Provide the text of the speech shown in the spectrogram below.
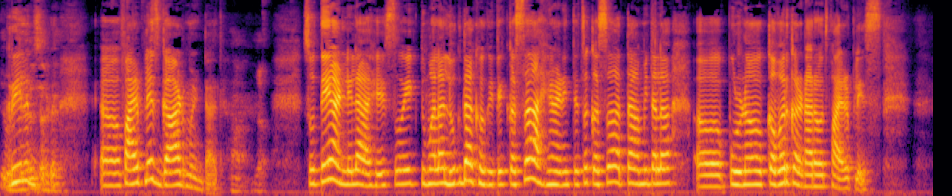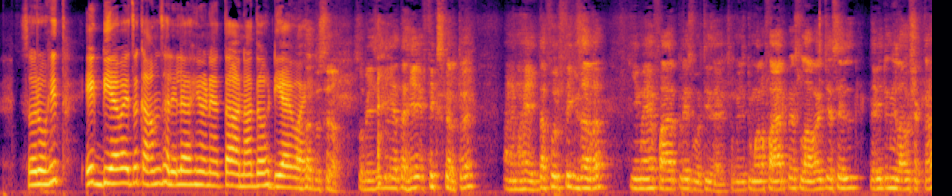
grill fireplace guard म्हणतात. सो ते आणलेलं आहे. सो एक तुम्हाला लुक दाखव की ते कसं आहे आणि त्याचं कसं आता आम्ही त्याला पूर्ण कव्हर करणार आहोत फायर प्लेस सो रोहित एक डी आय वायचं काम झालेलं आहे आणि आता अनादर डी आय वाय आता दुसरं. सो बेसिकली आता हे फिक्स करतोय आणि मग एकदा फुल फिक्स झालं की मग हे फायर प्लेस वरती जाईल. म्हणजे तुम्हाला फायर प्लेस लावायची असेल तरी तुम्ही लावू शकता.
